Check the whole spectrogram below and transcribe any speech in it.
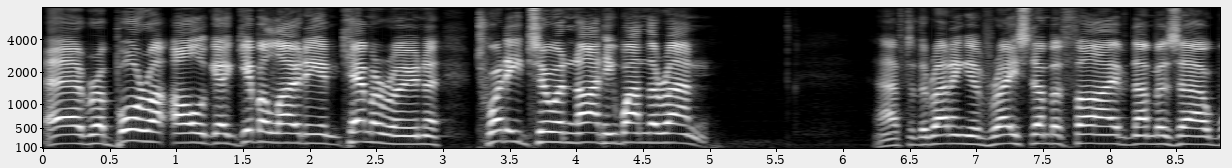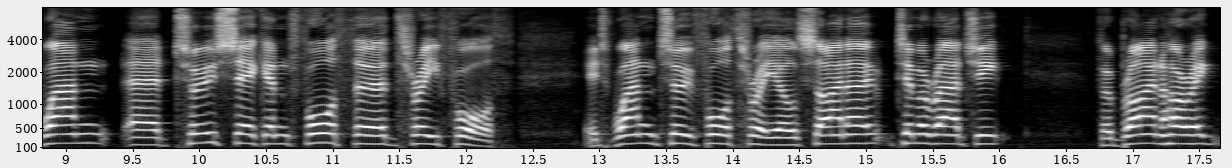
Rabora Olga, Gibbaloni and Cameroon, 22 and 91 the run. After the running of race number five, numbers are one, uh, two second, four third, three fourth. It's one, two, four, three. Elsino, Timarachi. For Brian Horrig,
